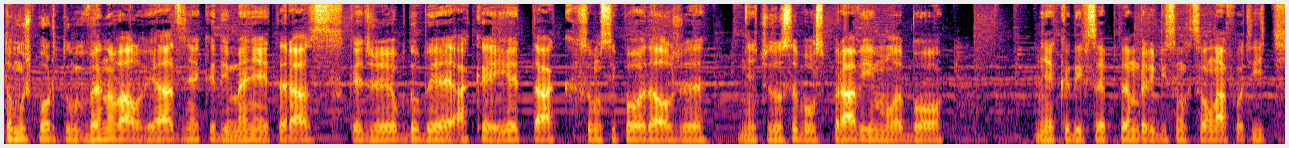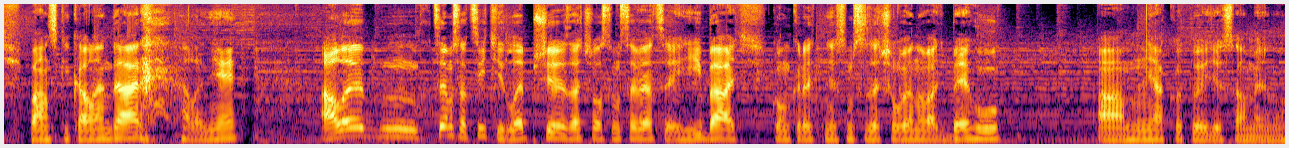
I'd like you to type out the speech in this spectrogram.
tomu športu venoval viac, niekedy menej teraz, keďže je obdobie aké je, tak som si povedal, že niečo so sebou spravím, lebo niekedy v septembri by som chcel nafotiť pánsky kalendár, ale nie. Ale hm, chcem sa cítiť lepšie, začal som sa viacej hýbať, konkrétne som sa začal venovať behu a nejako to ide samé. No.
